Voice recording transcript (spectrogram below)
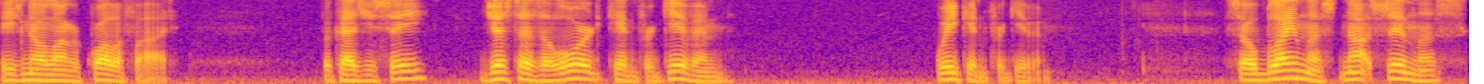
he's no longer qualified." Because you see, just as the Lord can forgive him, we can forgive him. So blameless, not sinless,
